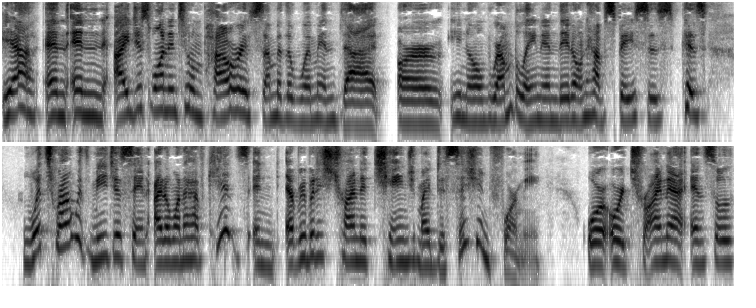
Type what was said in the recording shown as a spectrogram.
Yeah. And, and I just wanted to empower some of the women that are, you know, rumbling and they don't have spaces. Cause what's wrong with me just saying, I don't want to have kids and everybody's trying to change my decision for me. or or trying to and so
